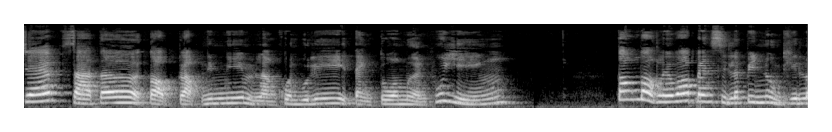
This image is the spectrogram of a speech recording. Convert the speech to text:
เจฟซาเตอร์ตอบกลับนิ่มๆ หลังคนบูลลี่แต่งตัวเหมือนผู้หญิง ต้องบอกเลยว่าเป็นศิลปินหนุ่มที่โล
